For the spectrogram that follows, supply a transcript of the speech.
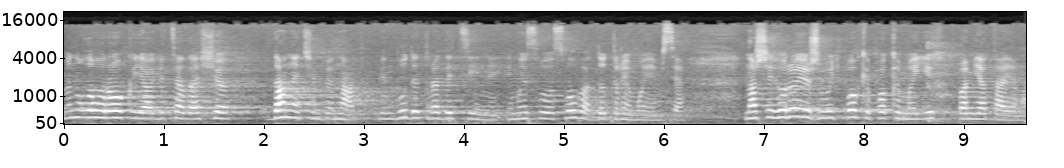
Минулого року я обіцяла, що даний чемпіонат він буде традиційний, і ми свого слова дотримуємося. Наші герої живуть поки, поки ми їх пам'ятаємо.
